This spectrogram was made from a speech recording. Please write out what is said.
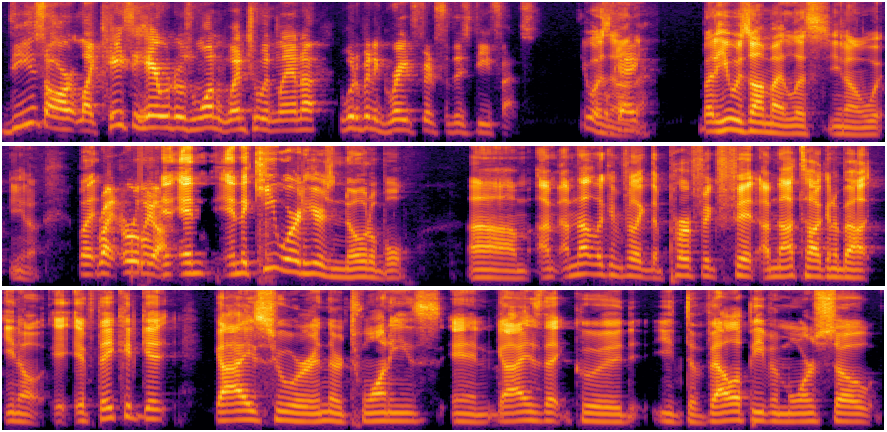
these are like Casey Hayward was one, went to Atlanta. It would have been a great fit for this defense. He wasn't okay? but he was on my list. You know, you know, but right early on. And and, and the key word here is notable. Um, I'm I'm not looking for like the perfect fit. I'm not talking about you know if they could get guys who are in their 20s and guys that could develop even more so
